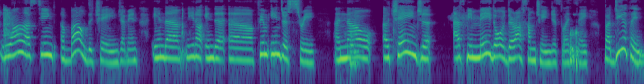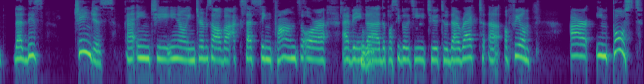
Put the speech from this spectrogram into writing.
One last thing about the change. I mean, in the you know in the uh, film industry, and now a change has been made, or there are some changes, let's say. But do you think that these changes uh, into, you know, in terms of uh, accessing funds or having mm-hmm. uh, the possibility to, to direct uh, a film are imposed,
